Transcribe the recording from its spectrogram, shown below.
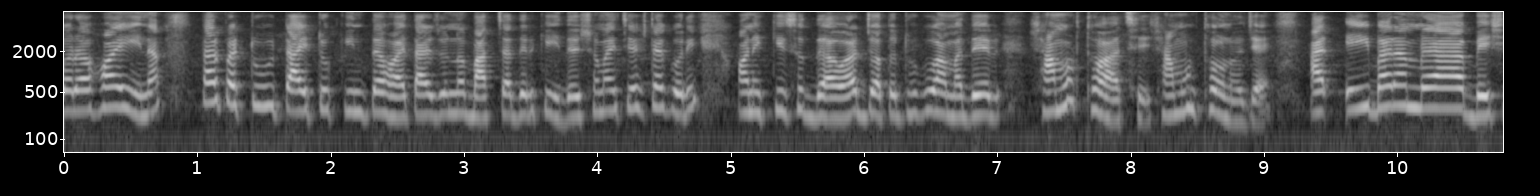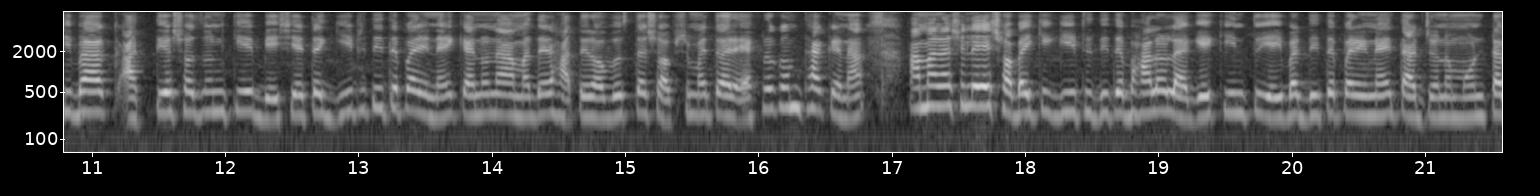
করা হয়ই না। তারপর টু টাইটও কিনতে হয়। তার জন্য বাচ্চাদেরকে ঈদের সময় চেষ্টা করি অনেক কিছু দেওয়ার যতটুকু আমাদের সামর্থ্য আছে, সামর্থ্য অনুযায়ী। আর এইবার আমরা বেশিরভাগ আত্মীয় স্বজনকে বেশি একটা গিফট দিতে পারি নাই, কেননা আমাদের হাতের অবস্থা সবসময় তো আর একরকম থাকে না। আমার আসলে সবাইকে গিফট দিতে ভালো লাগে, কিন্তু এইবার দিতে পারি নাই, তার জন্য মনটা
